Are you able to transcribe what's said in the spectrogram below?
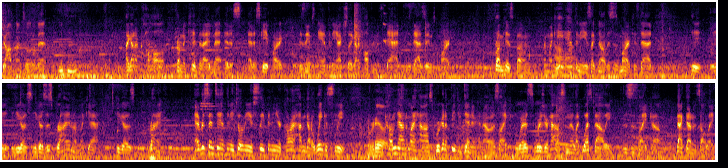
job hunt a little bit. Mm-hmm. I got a call from a kid that I had met at a, s- at a skate park. His name's Anthony. Actually, I got a call from his dad. His dad's name's Mark. From his phone, I'm like, "Hey, Anthony." He's like, "No, this is Mark, his dad." He, he he goes, he goes, "Is this Bryan?" And I'm like, "Yeah." He goes, "Bryan." Ever since Anthony told me you're sleeping in your car, I haven't got a wink of sleep Really? come down to my house we're gonna feed you dinner and i was like where's where's your house and they're like west valley this is like um, back down in salt lake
